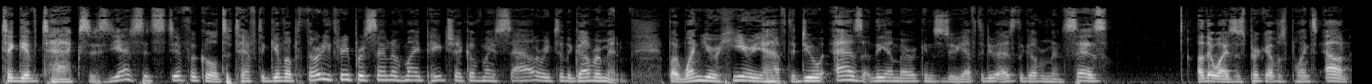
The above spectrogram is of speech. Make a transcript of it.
to give taxes. Yes, it's difficult to have to give up 33% of my paycheck, of my salary to the government. But when you're here, you have to do as the Americans do. You have to do as the government says. Otherwise, as Pirkei points out,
